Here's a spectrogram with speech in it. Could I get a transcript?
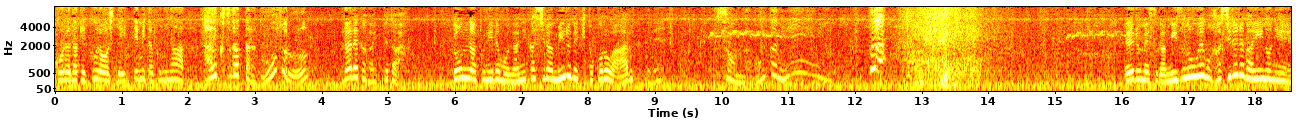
これだけ苦労して行ってみた国が退屈だったらどうする？誰かが言ってた。どんな国でも何かしら見るべきところはあるってね。そんなもんかね。エルメスが水の上も走れればいいのに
